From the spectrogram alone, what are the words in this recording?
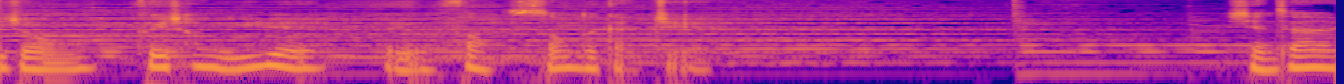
一种非常愉悦而又放松的感觉。现在，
